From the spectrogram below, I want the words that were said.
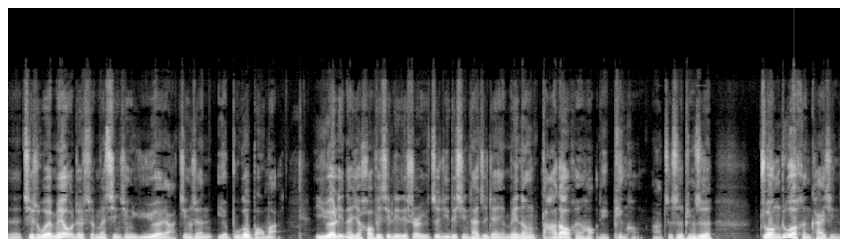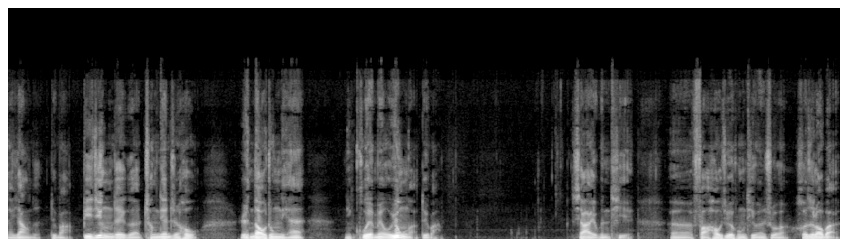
呃，其实我也没有这什么心情愉悦呀，精神也不够饱满。医院里那些耗费心力的事儿与自己的心态之间也没能达到很好的平衡啊，只是平时装作很开心的样子，对吧？毕竟这个成年之后。人到中年，你哭也没有用啊，对吧？下一个问题，嗯，法号绝空提问说：何子老板，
